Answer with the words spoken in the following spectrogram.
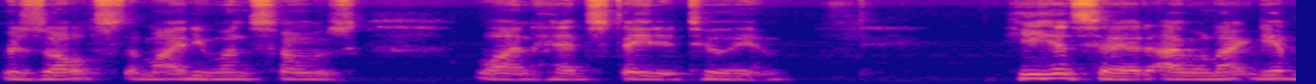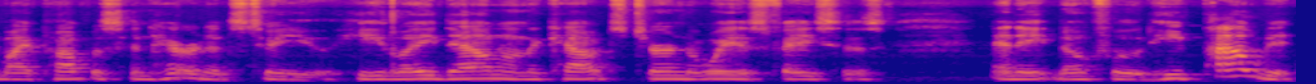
results the mighty one sows one had stated to him. He had said, I will not give my papa's inheritance to you. He lay down on the couch, turned away his faces, and ate no food. He pouted.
